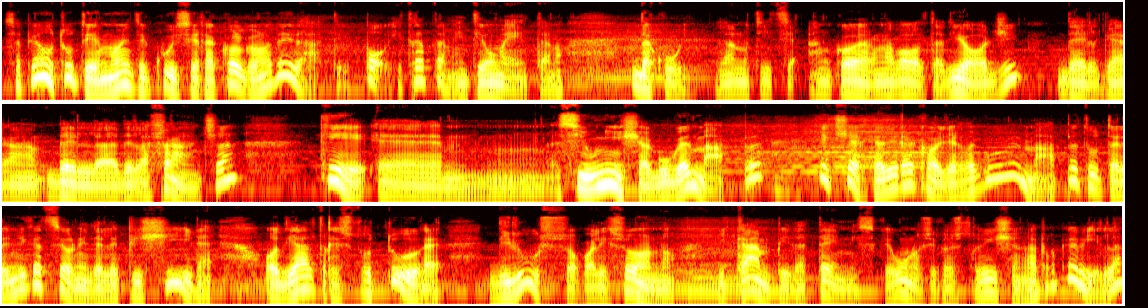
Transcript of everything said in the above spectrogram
Sappiamo tutti che nel momento in cui si raccolgono dei dati, poi i trattamenti aumentano. Da cui la notizia ancora una volta di oggi del, del, della Francia che eh, si unisce a Google Maps e cerca di raccogliere da Google Map tutte le indicazioni delle piscine o di altre strutture di lusso, quali sono i campi da tennis che uno si costruisce nella propria villa,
